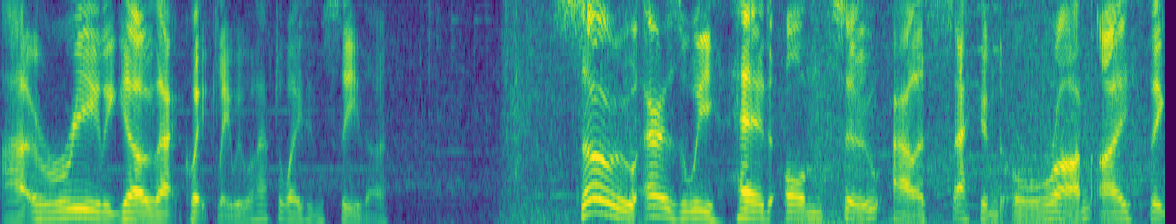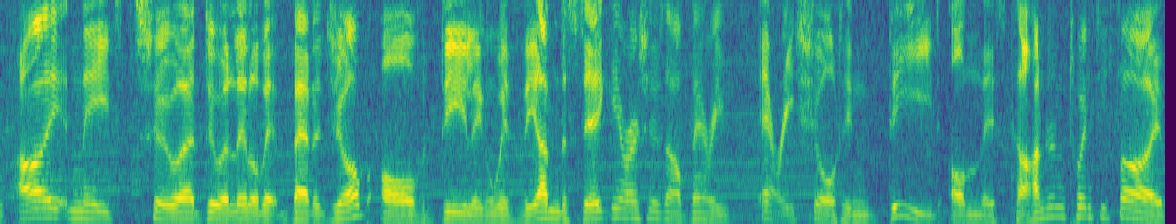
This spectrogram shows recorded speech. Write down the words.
uh, really go that quickly. We will have to wait and see though. So, as we head on to our second run, I think I need to uh, do a little bit better job of dealing with the understeer. Gear ratios are very, very short indeed on this car. 125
